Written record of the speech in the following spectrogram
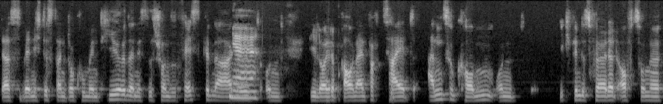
dass wenn ich das dann dokumentiere, dann ist es schon so festgenagelt ja. und die Leute brauchen einfach Zeit anzukommen und ich finde, es fördert oft so eine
